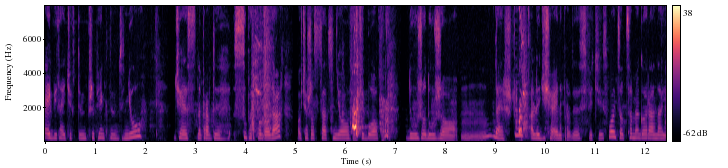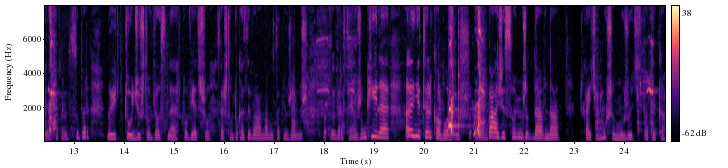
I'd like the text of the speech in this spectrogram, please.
Hej, witajcie w tym przepięknym dniu. Dzisiaj jest naprawdę super pogoda, chociaż ostatnio, wiecie, było dużo, dużo mm, deszczu, ale dzisiaj naprawdę, jest, wiecie, słońce od samego rana jest naprawdę super. No i czuć już tą wiosnę w powietrzu. Zresztą pokazywałam Wam ostatnio, że już wracają żonkile, ale nie tylko, bo już e, w bazie są już od dawna. Czekajcie, muszę mu rzucić patyka.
